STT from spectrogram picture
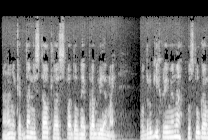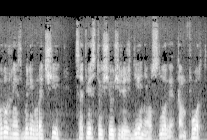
Она никогда не сталкивалась с подобной проблемой. В других временах к услугам рожениц были врачи, соответствующие учреждения, условия, комфорт.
